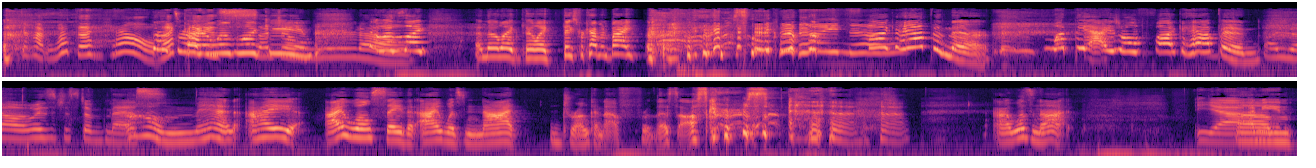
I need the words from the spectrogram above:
God, what the hell? That's that guy right. It was Joaquin. such a weirdo. It was like, and they're like, they're like, thanks for coming. Bye. it's like, what I the know. fuck happened there? What the actual fuck happened? I know it was just a mess. Oh man, I I will say that I was not drunk enough for this Oscars. I was not. Yeah, I mean, Um,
